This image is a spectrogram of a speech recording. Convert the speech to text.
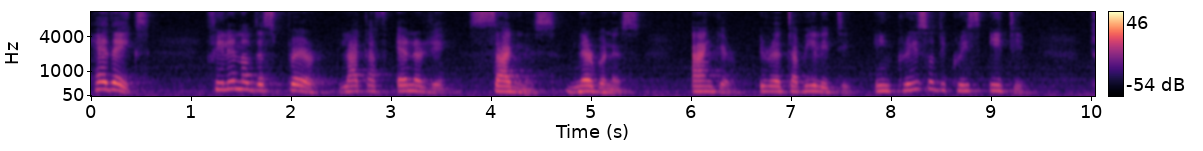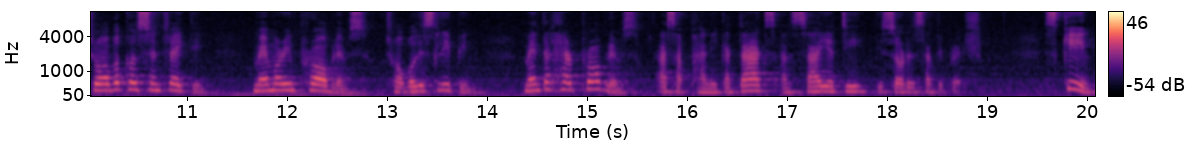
headaches, feeling of despair, lack of energy, sadness, nervousness, anger, irritability, increase or decrease eating, trouble concentrating, memory problems, trouble sleeping, mental health problems, as a panic attacks, anxiety, disorders, and depression. Skin,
